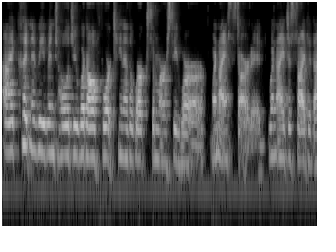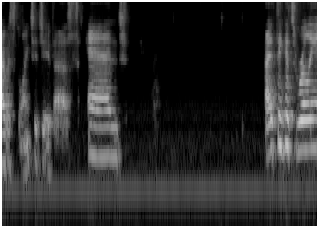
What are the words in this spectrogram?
I couldn't have even told you what all 14 of the works of mercy were when I started, when I decided I was going to do this. And I think it's really,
